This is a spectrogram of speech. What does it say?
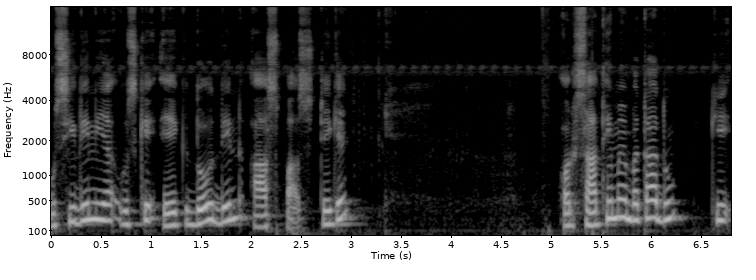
उसी दिन या उसके एक दो दिन आसपास। ठीक है? और साथ ही मैं बता दूँ कि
